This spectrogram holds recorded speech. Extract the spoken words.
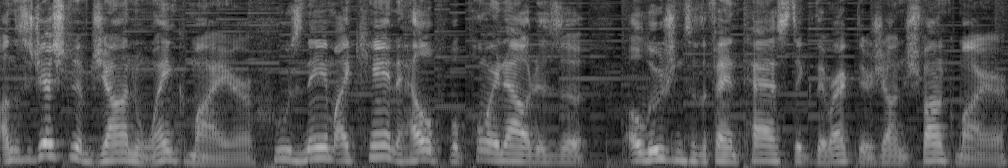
On the suggestion of John Wankmeyer, whose name I can't help but point out is a allusion to the fantastic director Jan Švankmajer,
